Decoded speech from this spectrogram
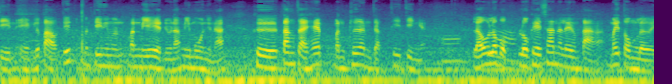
จีนเองหรือเปล่าที่มันจริงๆมันมันมีเหตุอยู่นะมีมูลอยู่นะ คือตั้งใจให้มันเคลื่อนจากที่จริงอะอ๋อแล้วระบบ location อะไรต่างๆอะไม่ตรงเลย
